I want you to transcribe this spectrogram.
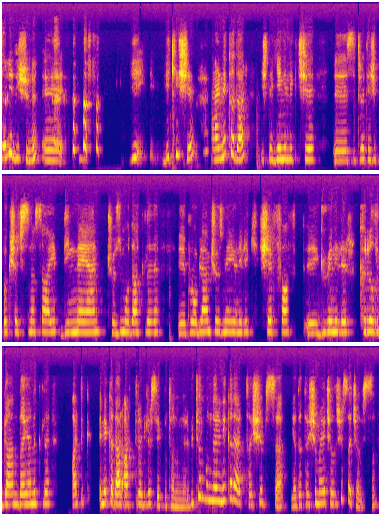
Böyle düşünün. E, bir, bir kişi her ne kadar işte yenilikçi, e, stratejik bakış açısına sahip, dinleyen, çözüm odaklı, e, problem çözmeye yönelik, şeffaf, e, güvenilir, kırılgan, dayanıklı artık ne kadar arttırabilirsek bu tanımları. Bütün bunları ne kadar taşıpsa ya da taşımaya çalışırsa çalışsın,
